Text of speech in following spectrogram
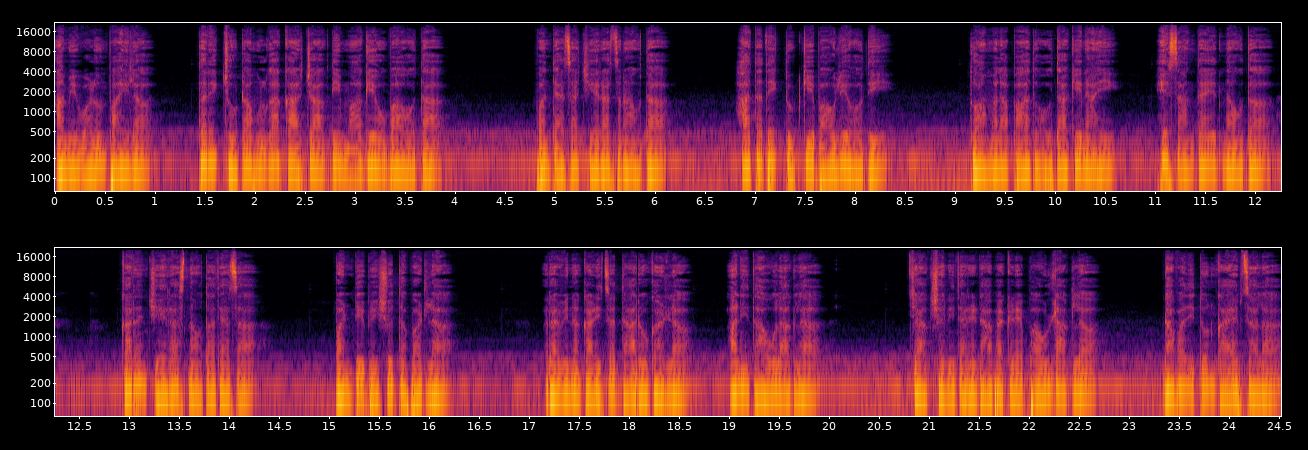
आम्ही वळून पाहिलं तर एक छोटा मुलगा कारच्या अगदी मागे उभा होता. पण त्याचा चेहराच नव्हता. हातात एक तुटकी बावली होती. तो आम्हाला पाहत होता की नाही हे सांगता येत नव्हतं कारण चेहराच नव्हता त्याचा. बंटी बेशुद्ध पडला. रवीनं गाडीचं दार उघडलं आणि धावू लागला. ज्या क्षणी त्याने ढाब्याकडे पाऊल टाकलं ढाबा तिथून गायब झाला.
